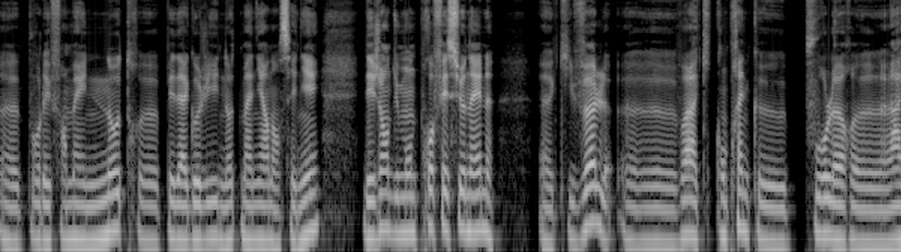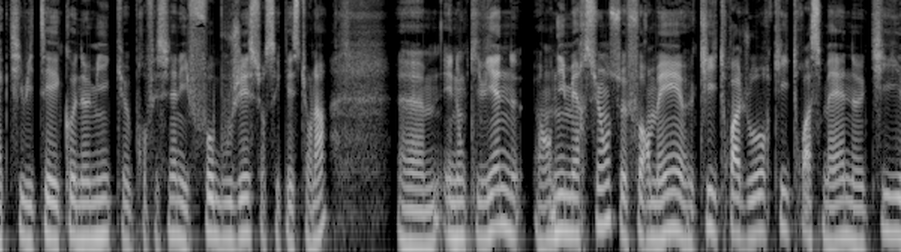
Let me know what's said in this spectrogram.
euh, pour les former à une autre euh, pédagogie, une autre manière d'enseigner, des gens du monde professionnel euh, qui veulent, voilà, qui comprennent que pour leur activité économique professionnelle, il faut bouger sur ces questions-là. Et donc, qui viennent en immersion se former, qui trois jours, qui trois semaines, qui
